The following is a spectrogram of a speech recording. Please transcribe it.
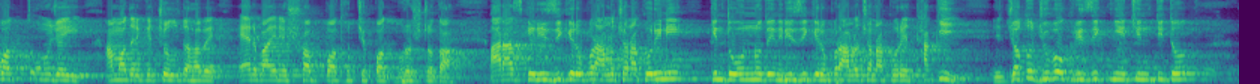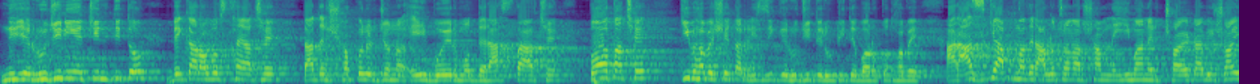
পথ অনুযায়ী আমাদেরকে চলতে হবে। এর বাইরে সব পথ হচ্ছে পথ ভ্রষ্টতা আর আজকে রিজিকের উপর আলোচনা করিনি, কিন্তু অন্যদিন রিজিকের উপর আলোচনা করে থাকি। যত যুবক রিজিক নিয়ে চিন্তিত, নিজের রুজি নিয়ে চিন্তিত, বেকার অবস্থায় আছে, তাদের সকলের জন্য এই বইয়ের মধ্যে রাস্তা আছে, পথ আছে। কীভাবে সে তার রিজিকে, রুজিতে, রুটিতে বরকত হবে? আর আজকে আপনাদের আলোচনার সামনে ইমানের ছয়টা বিষয়,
